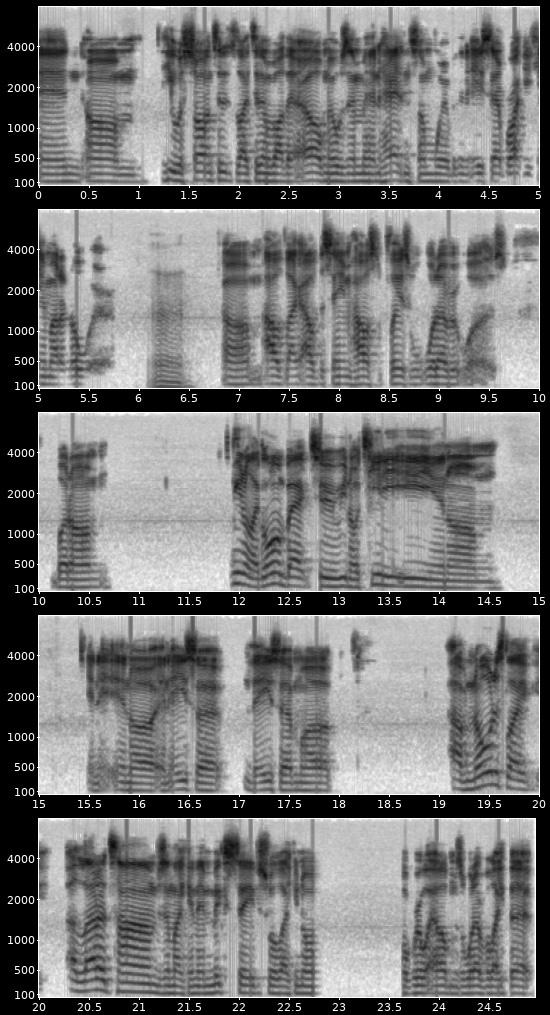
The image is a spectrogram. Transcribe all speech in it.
and um, he was talking to like to them about their album. It was in Manhattan somewhere, but then ASAP Rocky came out of nowhere. Mm. Um, out like out the same house, the place, whatever it was. But um, you know, like going back to you know TDE and um in in uh in ASAP the ASAP mob, I've noticed like a lot of times in like in their mixtapes or like you know real albums or whatever like that,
